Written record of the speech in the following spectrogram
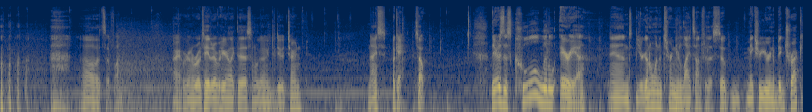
oh, that's so fun. Alright, we're going to rotate it over here like this, and we're going to do a turn. Nice. Okay, so there's this cool little area, and you're going to want to turn your lights on for this. So make sure you're in a big truck.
